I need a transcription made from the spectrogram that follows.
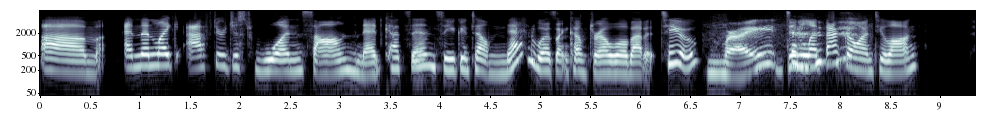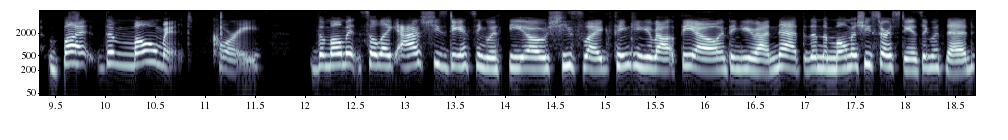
Um, and then, like, after just one song, Ned cuts in. So you can tell Ned wasn't comfortable about it, too. Right. Didn't let that go on too long. But the moment, Corey, the moment, so like as she's dancing with Theo, she's like thinking about Theo and thinking about Ned. But then the moment she starts dancing with Ned,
